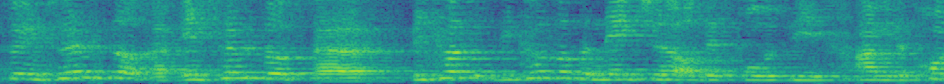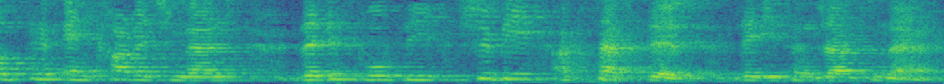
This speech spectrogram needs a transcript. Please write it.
So in terms of, uh, in terms of, uh, because, because of the nature of this policy, I mean the positive encouragement that this policy should be accepted, ladies and gentlemen.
